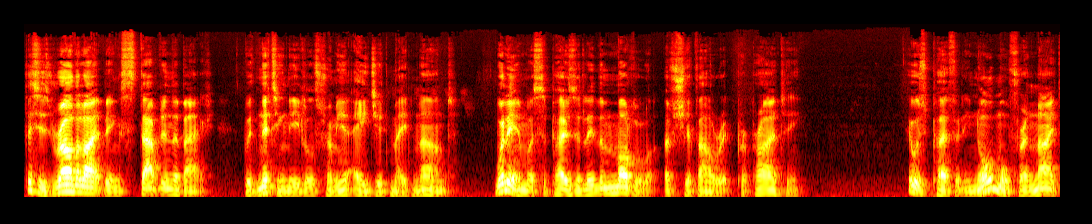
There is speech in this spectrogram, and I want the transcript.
this is rather like being stabbed in the back with knitting needles from your aged maiden aunt. William was supposedly the model of chivalric propriety. It was perfectly normal for a knight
